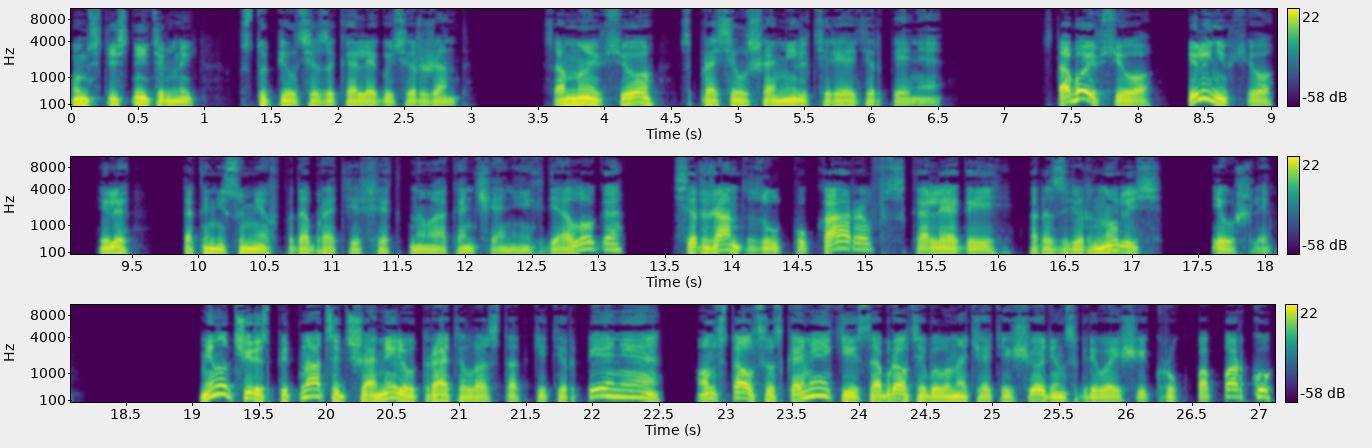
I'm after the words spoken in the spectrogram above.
«Он стеснительный», — вступился за коллегу сержант. «Со мной все?» — спросил Шамиль, теряя терпение. «С тобой все. Или не все, или, так и не сумев подобрать эффектного окончания их диалога, сержант Зулпукаров с коллегой развернулись и ушли. Минут через пятнадцать Шамиль утратил остатки терпения, он встал со скамейки и собрался было начать еще один согревающий круг по парку,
